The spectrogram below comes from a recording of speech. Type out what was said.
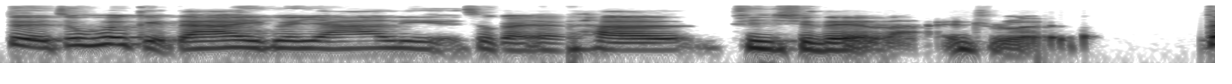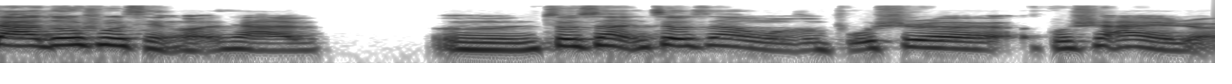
对，就会给大家一个压力，就感觉他必须得来之类的。大多数情况下，嗯，就算就算我们不是不是爱人，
